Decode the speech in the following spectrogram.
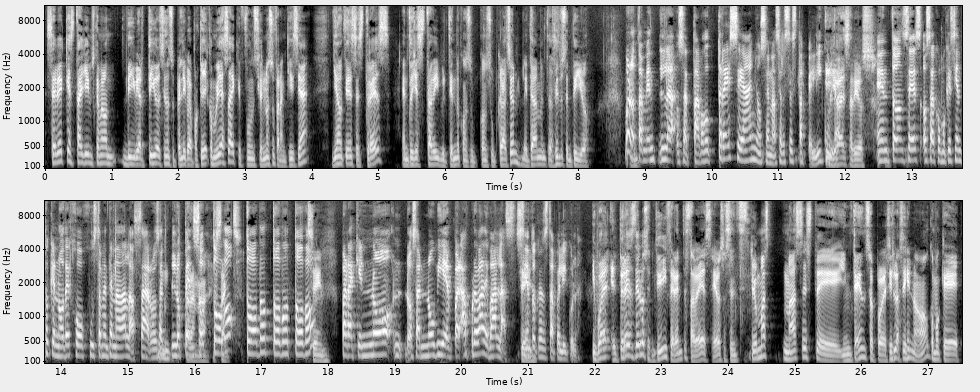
se ve que está James Cameron divertido haciendo su película porque como ya sabe que funcionó su franquicia, ya no tiene ese estrés, entonces ya se está divirtiendo con su, con su creación. Literalmente así lo sentí yo. Bueno, también, la, o sea, tardó 13 años en hacerse esta película. Y gracias a Dios. Entonces, o sea, como que siento que no dejó justamente nada al azar. O sea, mm, lo pensó todo, todo, todo, todo, para que no, o sea, no hubiera, a prueba de balas, siento que es esta película. Igual, el 3D lo sentí diferente esta vez, ¿eh? o sea, se sintió más, más este, intenso, por decirlo así, ¿no? Como que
